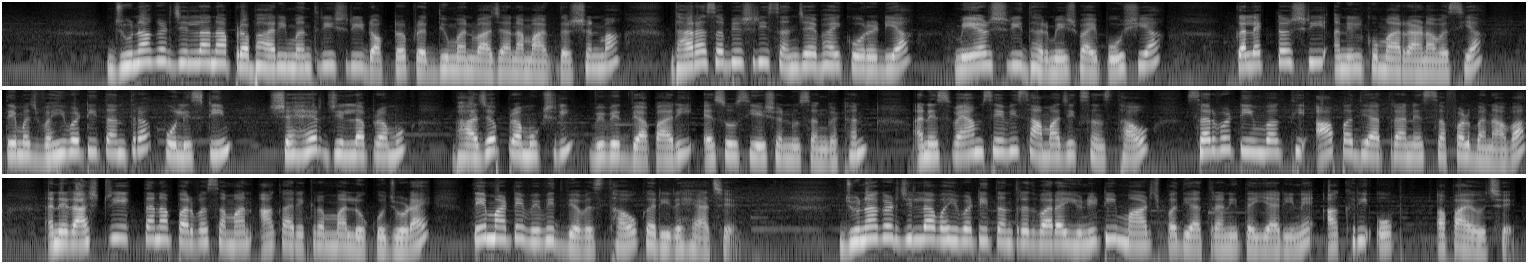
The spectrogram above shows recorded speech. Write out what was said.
જૂનાગઢ જિલ્લાના પ્રભારી મંત્રી શ્રી ડોક્ટર પ્રદ્યુમન વાજાના માર્ગદર્શનમાં ધારાસભ્ય શ્રી સંજયભાઈ કોરડિયા, મેયર શ્રી ધર્મેશભાઈ પોશિયા, કલેક્ટર શ્રી અનિલકુમાર રાણાવસિયા તેમજ વહીવટીતંત્ર પોલીસ ટીમ, શહેર જિલ્લા પ્રમુખ, ભાજપ પ્રમુખશ્રી વિવિધ વ્યાપારી, એસોસિએશનનું સંગઠન અને સ્વયંસેવી સામાજિક સંસ્થાઓ સર્વ ટીમવર્કથી આ પદયાત્રાને સફળ બનાવવા અને રાષ્ટ્રીય એકતાના પર્વ સમાન આ કાર્યક્રમમાં લોકો જોડાય તે માટે વિવિધ વ્યવસ્થાઓ કરી રહ્યા છે. જૂનાગઢ જિલ્લા વહીવટીતંત્ર દ્વારા યુનિટી માર્ચ પદયાત્રાની તૈયારીને આખરી ઓપ અપાયો છે.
